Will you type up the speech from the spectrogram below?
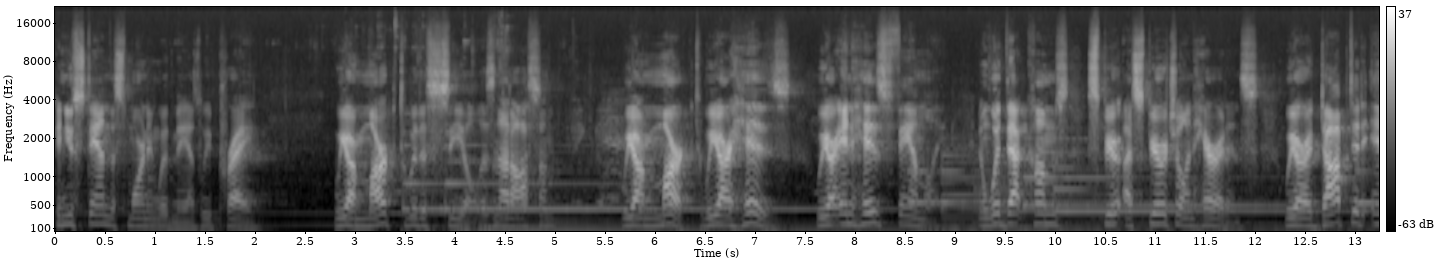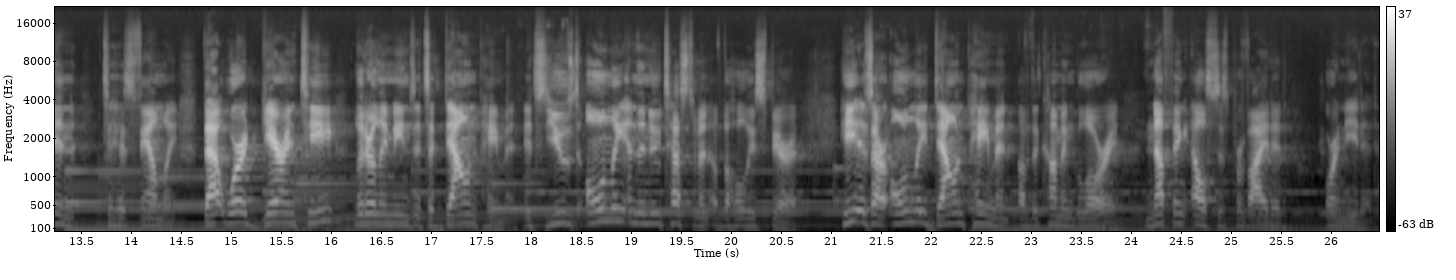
Can you stand this morning with me as we pray? We are marked with a seal. Isn't that awesome? We are marked. We are His. We are in His family. And with that comes a spiritual inheritance. We are adopted into His family. That word guarantee literally means it's a down payment. It's used only in the New Testament of the Holy Spirit. He is our only down payment of the coming glory. Nothing else is provided or needed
